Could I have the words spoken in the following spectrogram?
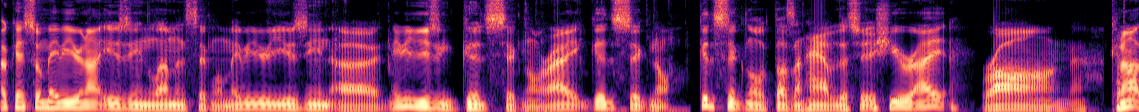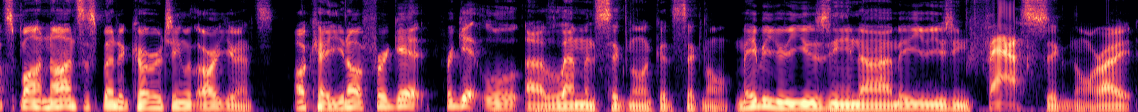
Okay, so maybe you're not using lemon signal. Maybe you're using uh maybe you're using good signal, right? Good signal. Good signal doesn't have this issue, right? Wrong. Cannot spawn non-suspended coroutine with arguments. Okay, you know forget forget uh, lemon signal and good signal. Maybe you're using uh maybe you're using fast signal, right?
